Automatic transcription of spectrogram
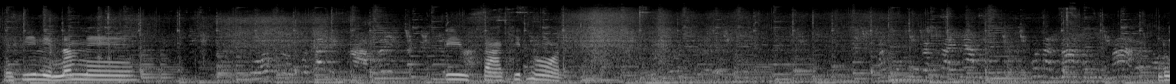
ไอพี่เล่นน้ำเนฟิวตาคิดหอดดู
